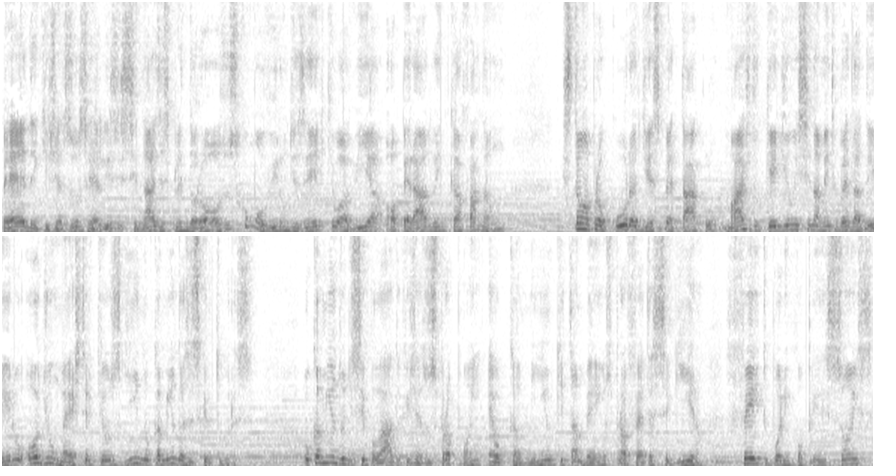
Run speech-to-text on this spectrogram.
pedem que Jesus realize sinais esplendorosos, como ouviram dizer que o havia operado em Cafarnaum. Estão à procura de espetáculo, mais do que de um ensinamento verdadeiro ou de um mestre que os guie no caminho das Escrituras. O caminho do discipulado que Jesus propõe é o caminho que também os profetas seguiram, feito por incompreensões,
